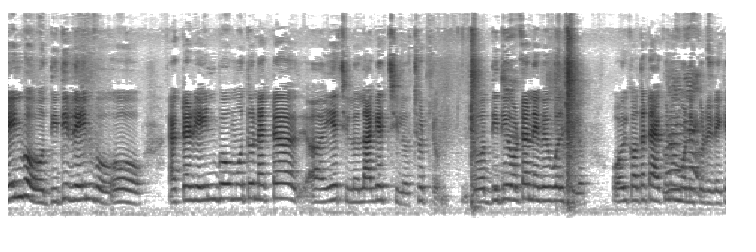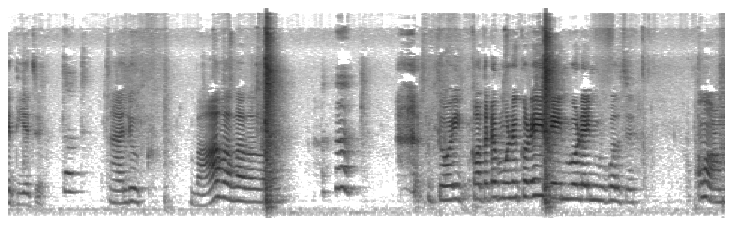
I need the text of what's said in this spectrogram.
রেইনবো দিদির রেইনবো ও একটা রেইনবো মতন একটা ইয়ে ছিল লাগেজ ছিল ছোট্ট। তো দিদি ওটা নেবে বলছিল। ওই কথাটা এখনও মনে করে রেখে দিয়েছে। হ্যাঁ লুক বা বা বা বা বা তো ওই কথাটা মনে করেই রেইনবো রেইনবো বলছে। আমার ওরম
